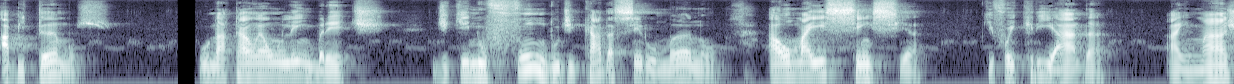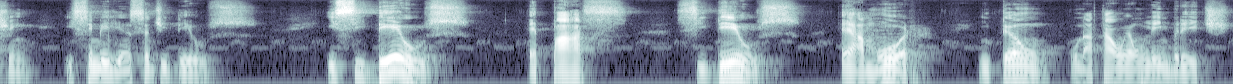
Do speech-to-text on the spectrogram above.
habitamos. O Natal é um lembrete de que no fundo de cada ser humano há uma essência que foi criada à imagem e semelhança de Deus. E se Deus é paz, se Deus é amor, então o Natal é um lembrete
